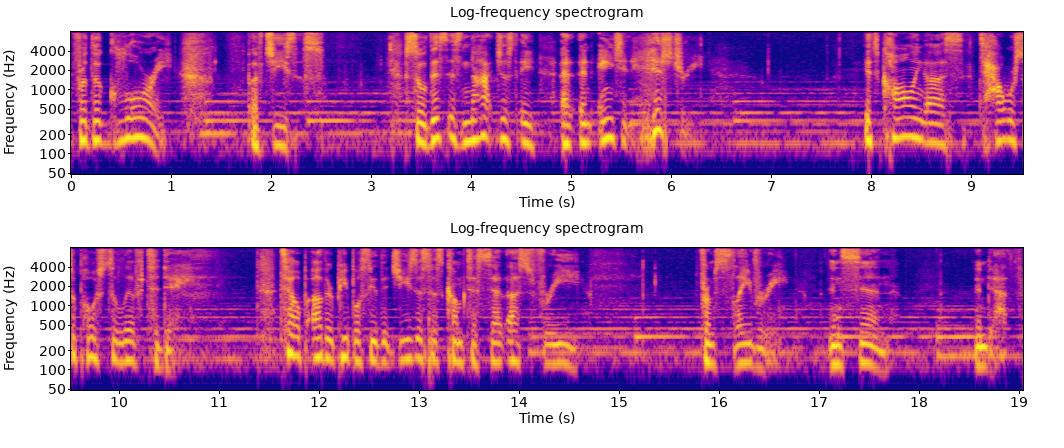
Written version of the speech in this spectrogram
for the glory of Jesus. So, this is not just a, an ancient history, it's calling us to how we're supposed to live today to help other people see that Jesus has come to set us free from slavery and sin and death.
